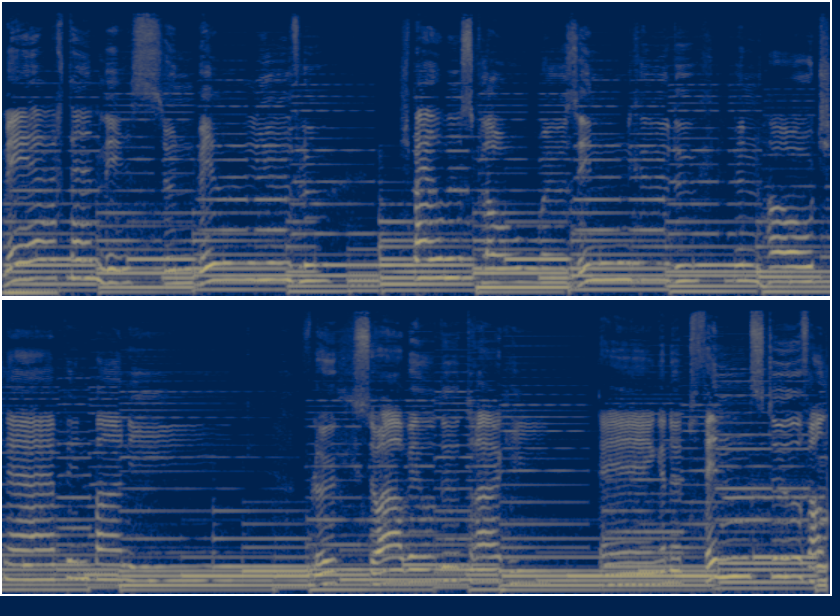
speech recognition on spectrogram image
Meert en missen wil je vlug, klauwen houtsnap in paniek. Vlug zo wilde tragie, tegen het venster van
